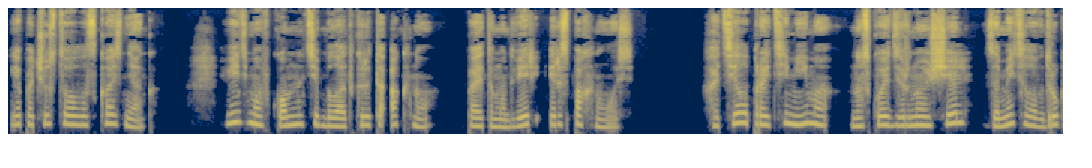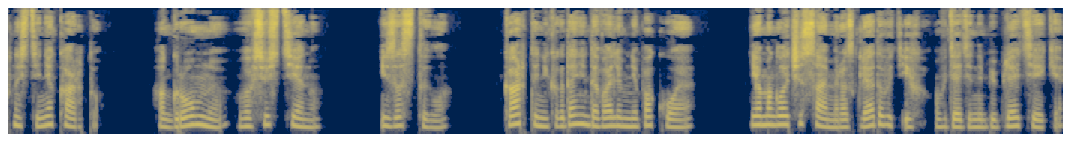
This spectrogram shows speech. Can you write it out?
я почувствовала сквозняк. Видимо, в комнате было открыто окно, поэтому дверь и распахнулась. Хотела пройти мимо, но сквозь дверную щель заметила вдруг на стене карту. Огромную, во всю стену. И застыла. Карты никогда не давали мне покоя, я могла часами разглядывать их в дядиной библиотеке,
